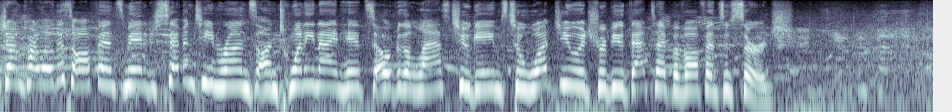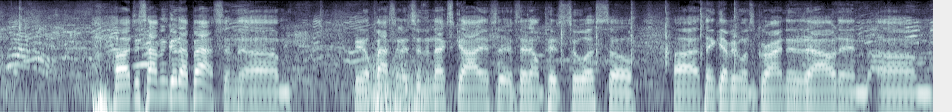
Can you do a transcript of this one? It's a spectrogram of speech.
Giancarlo, this offense managed 17 runs on 29 hits over the last two games. To what do you attribute that type of offensive surge? Uh, just having good at bats and um, you know passing it to the next guy if, if they don't pitch to us. So uh, I think everyone's grinding it out and um,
